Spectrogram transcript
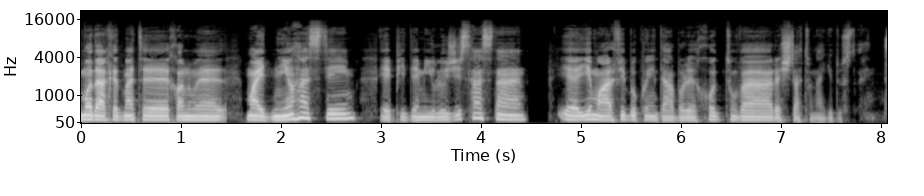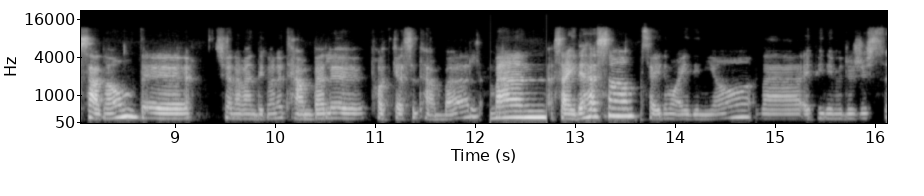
ما در خدمت خانم مایدنیا هستیم اپیدمیولوژیست هستن. یه معرفی بکنید درباره خودتون و رشتهتون اگه دوست دارین. سلام به شنوندگان تنبل پادکست تنبل. من سعیده هستم سعیده معیدینیا و اپیدمیولوژیست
